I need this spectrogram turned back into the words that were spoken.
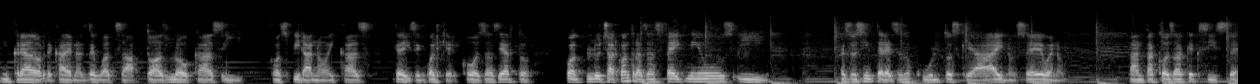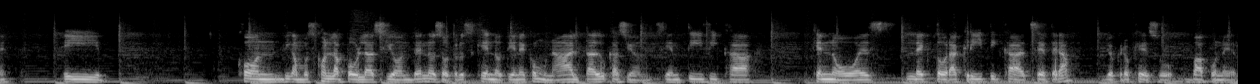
un creador de cadenas de WhatsApp todas locas y conspiranoicas que dicen cualquier cosa, ¿cierto? Luchar contra esas fake news y esos intereses ocultos que hay, no sé, bueno, tanta cosa que existe. Y con, digamos, con la población de nosotros que no tiene como una alta educación científica, que no es lectora crítica, etcétera, yo creo que eso va a poner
